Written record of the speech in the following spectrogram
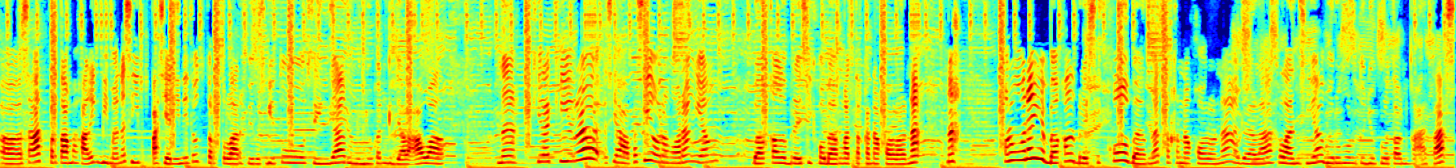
uh, saat pertama kali di mana si pasien ini tuh tertular virus gitu sehingga menunjukkan gejala awal. Nah, kira-kira siapa sih orang-orang yang bakal beresiko banget terkena corona? Nah, orang-orang yang bakal beresiko banget terkena corona adalah lansia berumur 70 tahun ke atas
